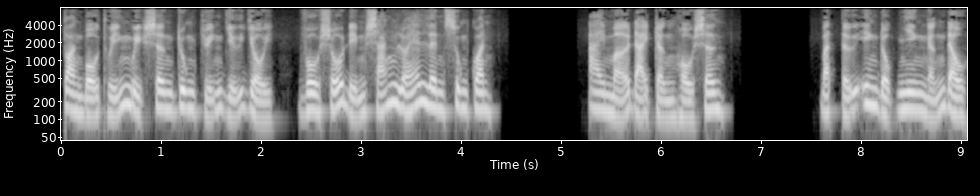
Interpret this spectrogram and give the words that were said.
toàn bộ Thủy Nguyệt Sơn rung chuyển dữ dội, vô số điểm sáng lóe lên xung quanh. Ai mở đại trận Hồ Sơn? Bạch Tử Yên đột nhiên ngẩng đầu,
